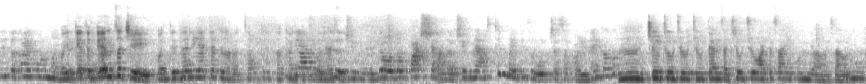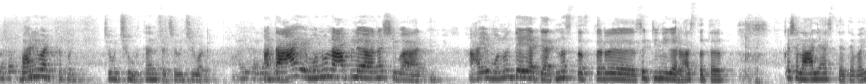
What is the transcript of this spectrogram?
तिथं काय कोण बाई, ते तर त्यांचंच आहे पण ते तरी येतात घरात. का काय किती असतात करायला. तिथं चिमणे? जवळजवळ पाचशे हजार चिमणे असतील बाई तिथं रोजच्या सकाळी नाही का गं? हम्म चिव चिव चिव चिव त्यांचा चिव चिव वाटच ऐकून घ्यावा जावं. आता भारी वाटतं पण. चिव चिव त्यांचा चिव चिव वाट ऐकायला आता आहे म्हणून आपल्या नशिबात. आहे म्हणून ते येतात नसतंच तर सिटीनी घर असतं तर. कशाला आल्या असत्या त्या बाई?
